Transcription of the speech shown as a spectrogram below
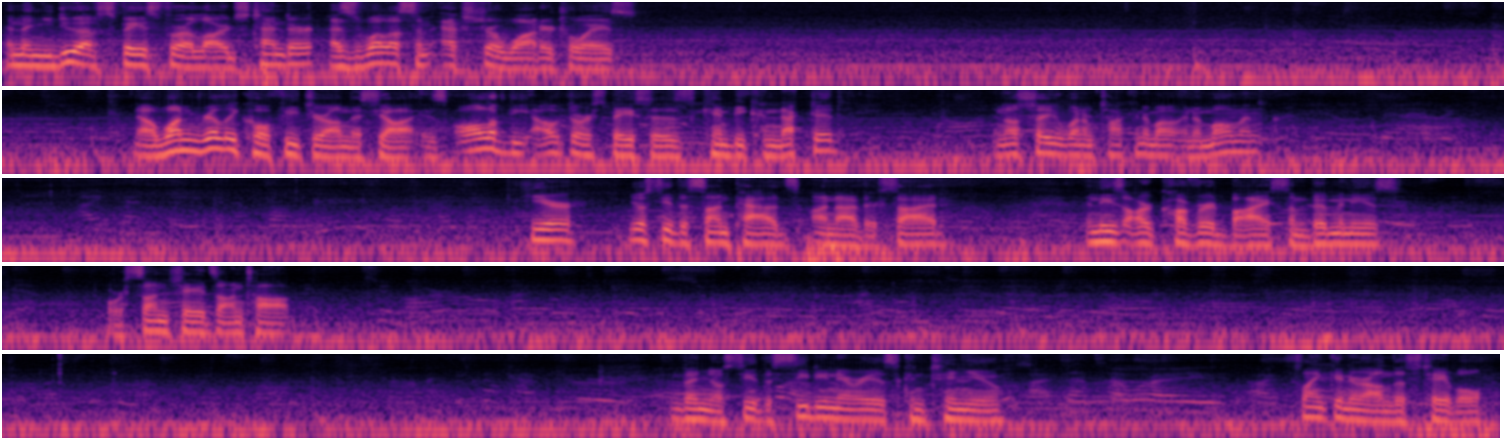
And then you do have space for a large tender, as well as some extra water toys Now, one really cool feature on this yacht is all of the outdoor spaces can be connected, and I'll show you what I'm talking about in a moment. Here, you'll see the sun pads on either side, and these are covered by some biminis or sunshades on top. And then you'll see the seating areas continue flanking around this table.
